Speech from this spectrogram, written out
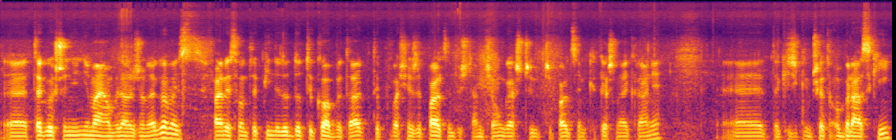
E, tego jeszcze nie, nie mają wynależonego, więc fajne są te piny do, dotykowe, tak? Typu właśnie, że palcem coś tam ciągasz, czy, czy palcem klikasz na ekranie. E, jakieś na przykład obrazki,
